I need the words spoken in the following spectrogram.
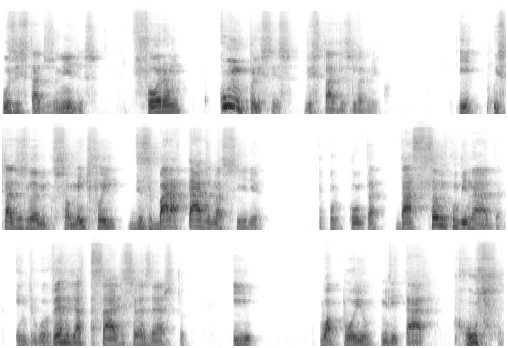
Os Estados Unidos foram cúmplices do Estado Islâmico e o Estado Islâmico somente foi desbaratado na Síria por conta da ação combinada entre o governo de Assad e seu exército e o apoio militar russo.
